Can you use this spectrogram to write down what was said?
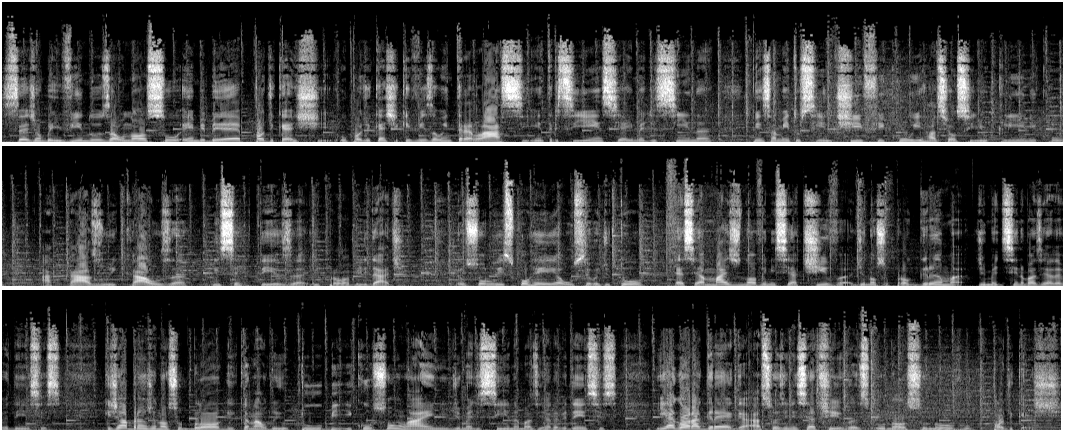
Sejam bem-vindos ao nosso MBE Podcast, o podcast que visa o entrelace entre ciência e medicina, pensamento científico e raciocínio clínico, acaso e causa, incerteza e probabilidade. Eu sou Luiz Correia, o seu editor. Essa é a mais nova iniciativa de nosso programa de medicina baseada em evidências que já abrange nosso blog, canal do YouTube e curso online de medicina baseada em evidências, e agora agrega às suas iniciativas o nosso novo podcast.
